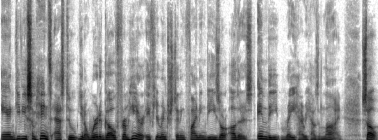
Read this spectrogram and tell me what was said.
and give you some hints as to, you know, where to go from here if you're interested in finding these or others in the Ray Harryhausen line. So,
